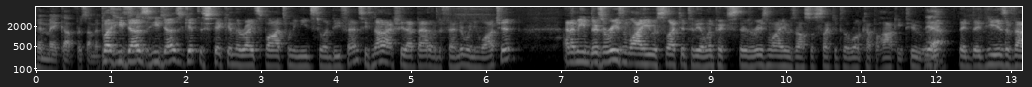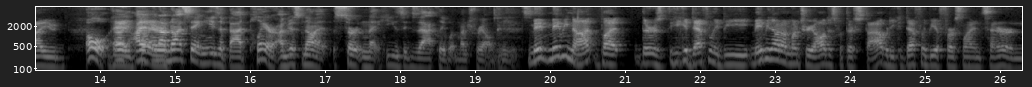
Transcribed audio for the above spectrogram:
him make up for some of. but he does he does get the stick in the right spots when he needs to on defense. He's not actually that bad of a defender when you watch it. And I mean, there's a reason why he was selected to the Olympics. There's a reason why he was also selected to the World Cup of Hockey too, right? Yeah. They, they, he is a valued. Oh, and, I, and I'm not saying he's a bad player. I'm just not certain that he's exactly what Montreal needs. Maybe, maybe not, but there's he could definitely be maybe not on Montreal just with their style, but he could definitely be a first line center and,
